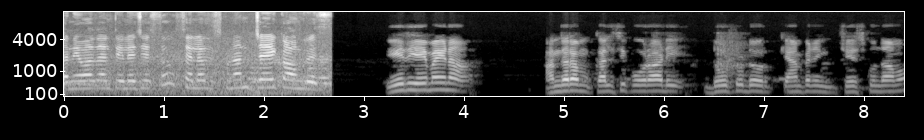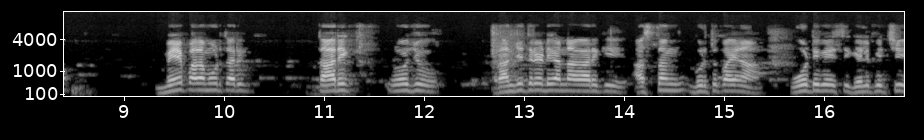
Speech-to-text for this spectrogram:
ధన్యవాదాలు తెలియజేస్తూ సెలవు తీసుకున్నాను. జై కాంగ్రెస్. ఏది ఏమైనా అందరం కలిసి పోరాడి డోర్ టు డోర్ క్యాంపెయినింగ్ చేసుకుందాము. మే పదమూడు తారీఖు తారీఖు రోజు రంజిత్ రెడ్డి అన్న గారికి అస్తం గుర్తుపైన ఓటు వేసి గెలిపించి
